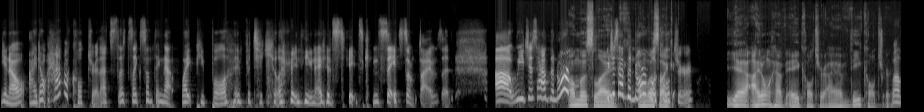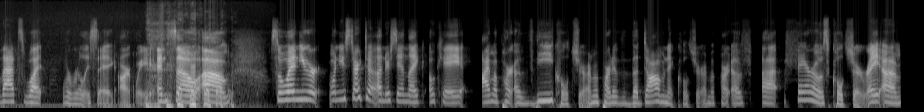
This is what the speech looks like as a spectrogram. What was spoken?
you know, I don't have a culture. That's that's like something that white people in particular in the United States can say sometimes. And uh we just have the norm. Almost like we just have the normal culture. Like, yeah, I don't have a culture. I have the culture. Well, that's what we're really saying, aren't we? And so um so when you're when you start to understand like okay i'm a part of the culture i'm a part of the dominant culture i'm a part of uh pharaoh's culture right? Um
